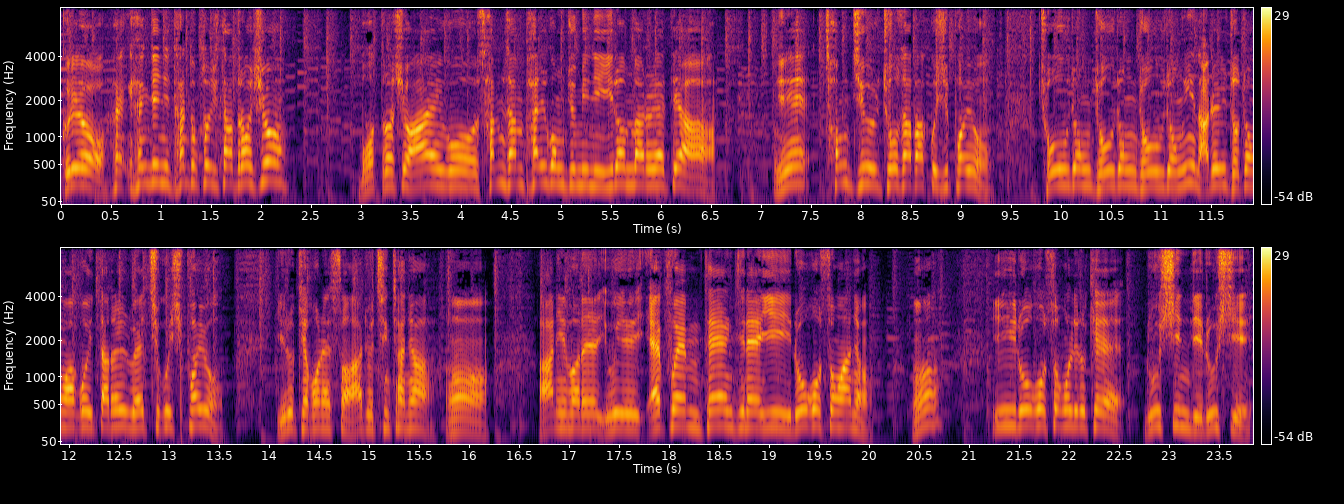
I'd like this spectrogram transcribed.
그래요, 행, 행진이 단톡 소식 다 들었쇼? 못 들었쇼? 아이고, 3380 주민이 이런 말을 했대야. 예? 청취율 조사받고 싶어요. 조우종, 조우종, 조우종이 나를 조종하고 있다를 외치고 싶어요. 이렇게 보냈어. 아주 칭찬이야. 어. 아니, 말해, 이 FM 대행진의 이 로고송 아뇨? 어? 이 로고송을 이렇게 루시인디, 루시.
